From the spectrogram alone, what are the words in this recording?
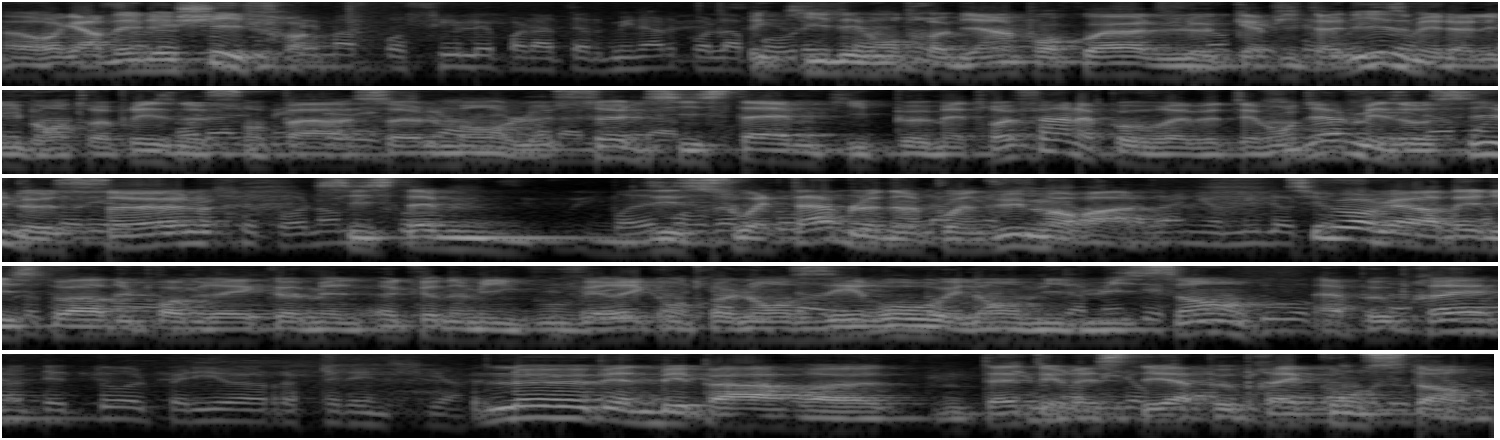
regarder les chiffres. Et qui démontrent bien pourquoi le capitalisme et la libre entreprise ne sont pas seulement le seul système qui peut mettre fin à la pauvreté mondiale, mais aussi le seul système souhaitable d'un point de vue moral. Si vous regardez l'histoire du progrès économ- économique, vous verrez qu'entre l'an 0 et l'an 1800, à peu près, le PNB par euh, tête est resté à peu près constant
